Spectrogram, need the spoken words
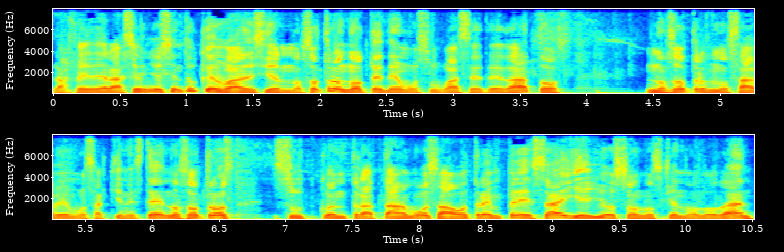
La federación yo siento que va a decir nosotros no tenemos su base de datos. Nosotros no sabemos a quién esté, nosotros subcontratamos a otra empresa y ellos son los que nos lo dan.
